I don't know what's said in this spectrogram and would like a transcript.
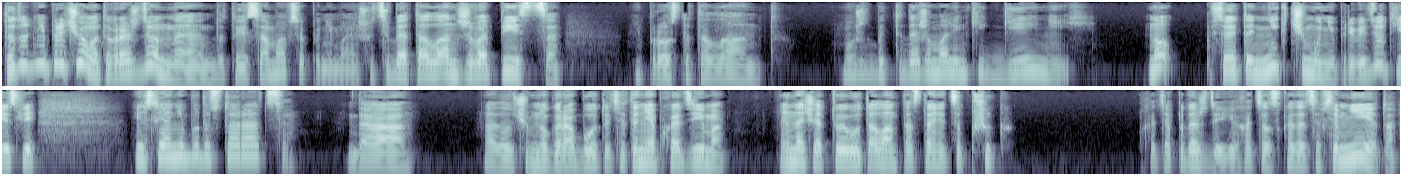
«Ты тут ни при чем, это врожденное. Да ты и сама все понимаешь. У тебя талант живописца. Не просто талант. Может быть, ты даже маленький гений. Но все это ни к чему не приведет, если... если я не буду стараться. Да, надо очень много работать, это необходимо, иначе от твоего таланта останется пшик. Хотя подожди, я хотел сказать совсем не это.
